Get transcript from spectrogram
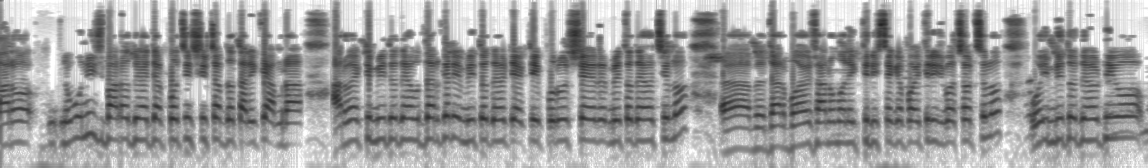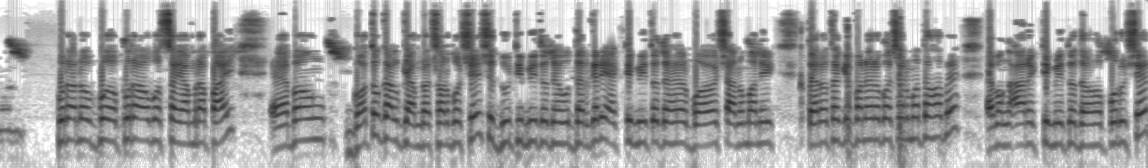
বারো, উনিশ বারো দুই হাজার পঁচিশ খ্রিস্টাব্দ তারিখে আমরা আরও একটি মৃতদেহ উদ্ধার করি। মৃতদেহটি একটি পুরুষের মৃতদেহ ছিল। যার বয়স আনুমানিক তিরিশ থেকে পঁয়ত্রিশ বছর ছিল। ওই মৃতদেহটিও পুরানো, পুরা অবস্থায় আমরা পাই এবং গতকালকে আমরা সর্বশেষ দুটি মৃতদেহ উদ্ধারকারী একটি মৃতদেহের বয়স আনুমানিক তেরো থেকে পনেরো বছর মতো হবে এবং আরেকটি মৃতদেহ পুরুষের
